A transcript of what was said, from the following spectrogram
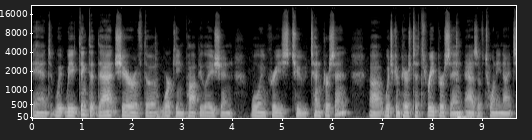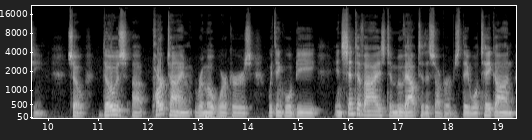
and we, we think that that share of the working population will increase to 10%, uh, which compares to 3% as of 2019. So those uh, part time remote workers we think will be incentivized to move out to the suburbs. They will take on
